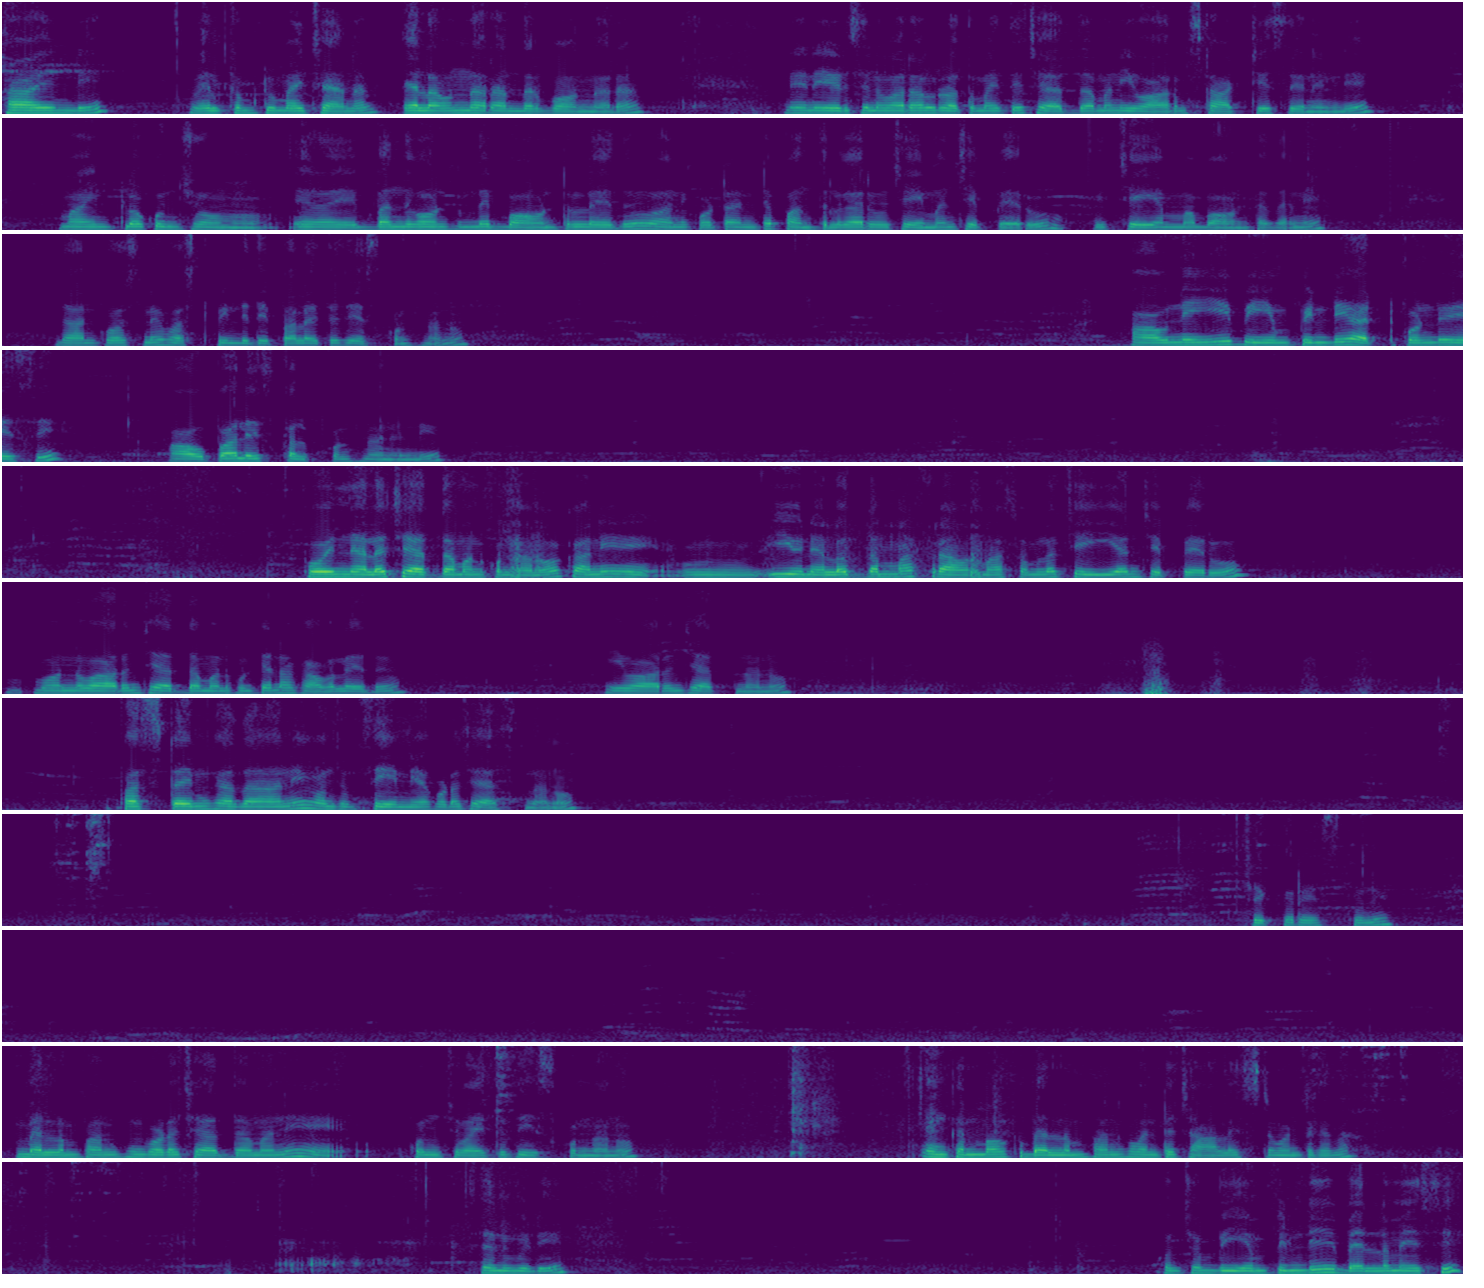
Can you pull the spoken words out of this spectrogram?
Hi అండి. Welcome to my channel. ఎలా ఉన్నారు? అందరు బాగున్నారా? నేను ఏడు శనివారాల వ్రతం అయితే చేద్దామని ఈ వారం స్టార్ట్ చేశానండి. మా ఇంట్లో కొంచెం ఇబ్బందిగా ఉంటుంది బాగుంటలేదు అని కూడా అంటే పంతులు గారు చేయమని చెప్పారు. ఇది చేయమ్మా బాగుంటుందని. దానికోసమే ఫస్ట్ పిండి దీపాలు అయితే చేసుకుంటున్నాను. ఆవు నెయ్యి బియ్యం పిండి అరటిపండు వేసి ఆవు పాలు వేసి కలుపుకుంటున్నానండి. పోయిన నెల చేద్దాం అనుకున్నాను కానీ ఈ నెల వద్దమ్మా శ్రావణ మాసంలో చెయ్యి అని చెప్పారు. మొన్న వారం చేద్దాం అనుకుంటే నాకు అవ్వలేదు. ఈ వారం చేస్తున్నాను. ఫస్ట్ టైం కదా అని కొంచెం సేమియా కూడా చేస్తున్నాను. చక్కెర వేసుకొని బెల్లం పానకం కూడా చేద్దామని కొంచెం అయితే తీసుకున్నాను. వెంకన్న బాబుకి బెల్లం పానకం అంటే చాలా ఇష్టం అంట కదా. శనివిడి. కొంచెం బియ్యం పిండి బెల్లం వేసి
